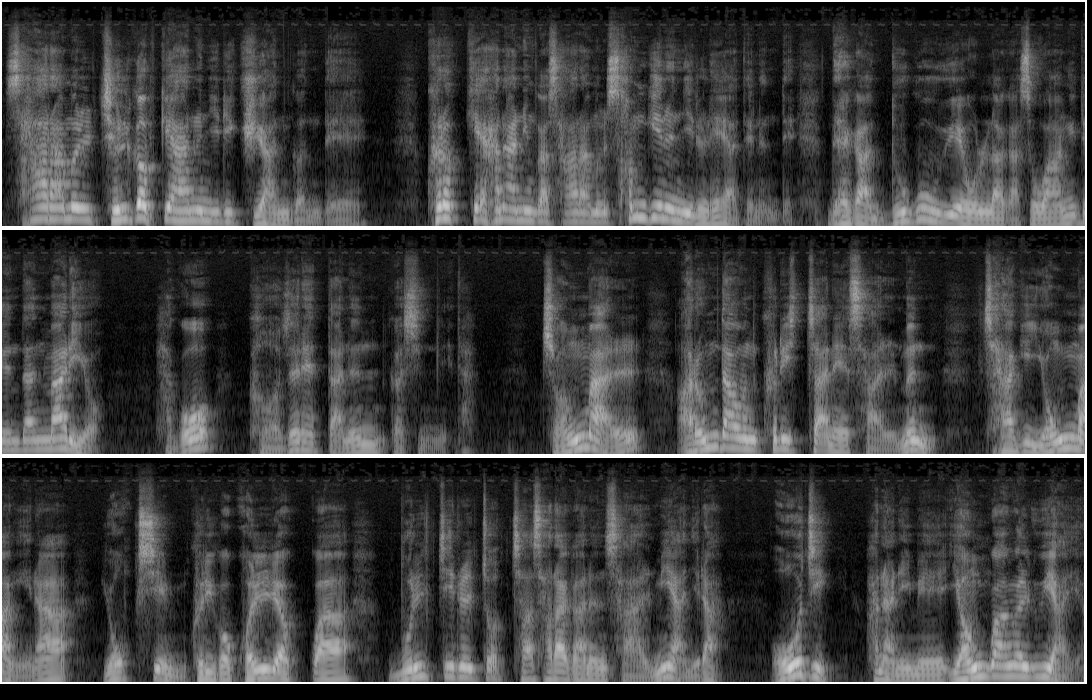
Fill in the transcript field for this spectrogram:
사람을 즐겁게 하는 일이 귀한 건데 그렇게 하나님과 사람을 섬기는 일을 해야 되는데 내가 누구 위에 올라가서 왕이 된단 말이요 하고 거절했다는 것입니다. 정말 아름다운 크리스찬의 삶은 자기 욕망이나 욕심 그리고 권력과 물질을 쫓아 살아가는 삶이 아니라 오직 하나님의 영광을 위하여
